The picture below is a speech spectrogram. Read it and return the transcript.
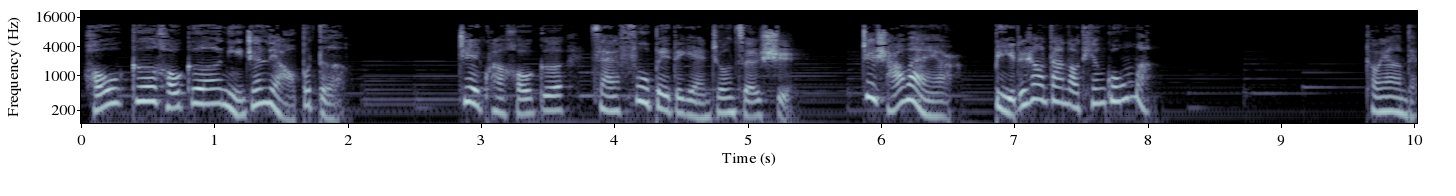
猴哥，猴哥，你真了不得。”这款猴哥在父辈的眼中则是：“这啥玩意儿？比得上大闹天宫吗？”同样的，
